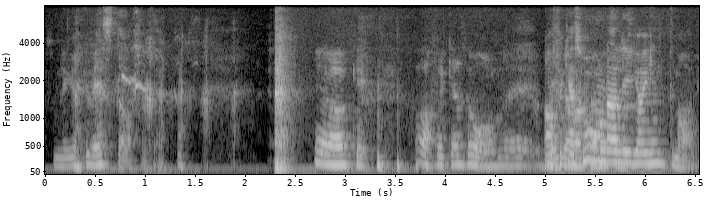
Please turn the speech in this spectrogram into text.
som ligger i Västafrika. Ja, okej. Afrikas horn. Afrikas horn, där ligger inte Mali.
